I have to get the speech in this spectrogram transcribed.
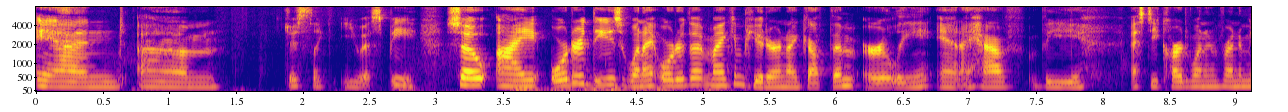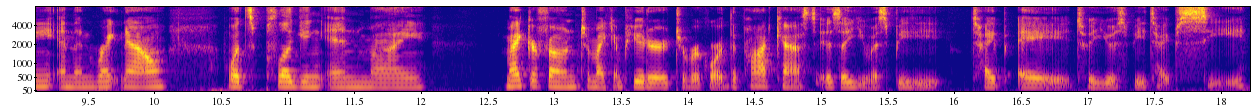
and um, just like USB. So I ordered these when I ordered my computer and I got them early. And I have the SD card one in front of me. And then right now, what's plugging in my microphone to my computer to record the podcast is a USB Type A to a USB Type C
